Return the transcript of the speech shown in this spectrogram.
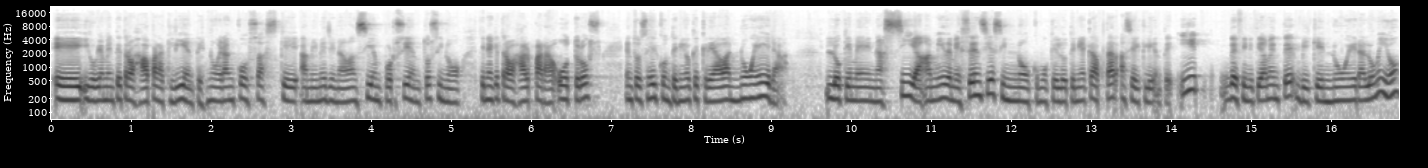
eh, y obviamente trabajaba para clientes, no eran cosas que a mí me llenaban 100%, sino tenía que trabajar para otros, entonces el contenido que creaba no era lo que me nacía a mí de mi esencia, sino como que lo tenía que adaptar hacia el cliente. Y definitivamente vi que no era lo mío,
